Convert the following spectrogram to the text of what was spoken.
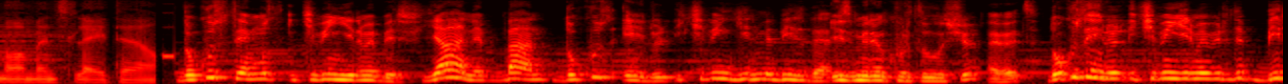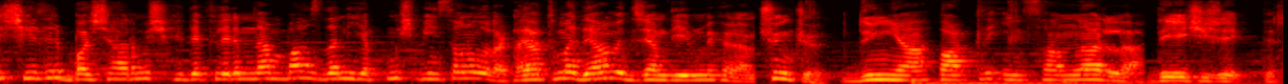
moments later. 9 Temmuz 2021. Yani ben 9 Eylül 2021'de İzmir'in kurtuluşu. Evet. 9 Eylül 2021'de bir şeyleri başarmış, hedeflerimden bazılarını yapmış bir insan olarak hayatıma devam edeceğim diyebilmek önemli. Çünkü dünya farklı insanlarla değişecektir.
